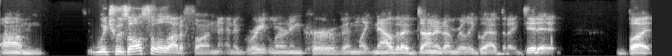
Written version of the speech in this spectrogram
um, which was also a lot of fun and a great learning curve and like now that i've done it i'm really glad that i did it but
